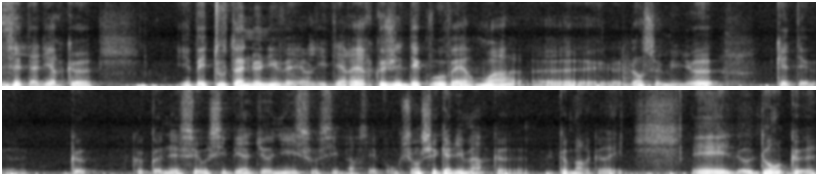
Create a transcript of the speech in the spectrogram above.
C'est-à-dire que il y avait tout un univers littéraire que j'ai découvert, moi, euh, dans ce milieu, qui était, que, connaissait aussi bien Dionys, aussi par ses fonctions chez Gallimard, que, Marguerite. Et donc, euh,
